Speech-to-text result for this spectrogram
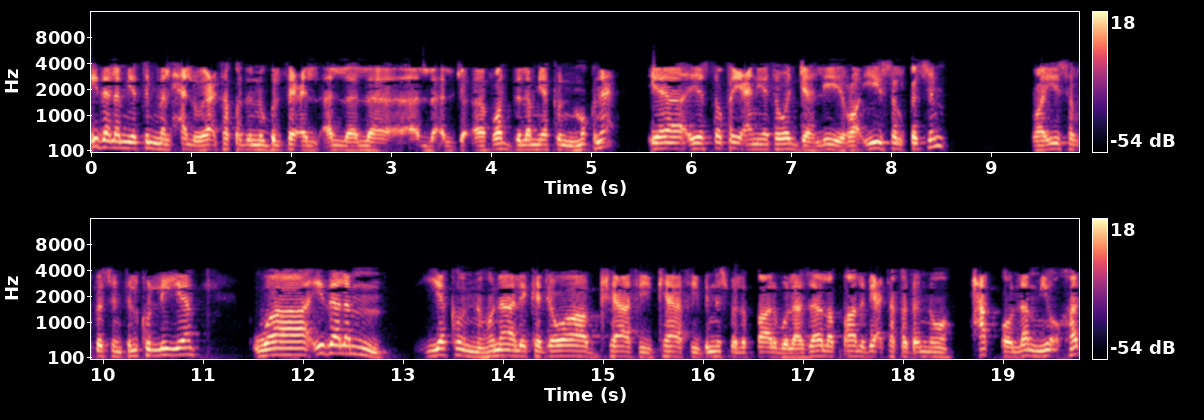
إذا لم يتم الحل ويعتقد أنه بالفعل الرد لم يكن مقنع يستطيع أن يتوجه لرئيس القسم رئيس القسم في الكلية. وإذا لم يكن هنالك جواب شافي كافي بالنسبة للطالب ولا زال الطالب يعتقد أنه حقه لم يؤخذ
